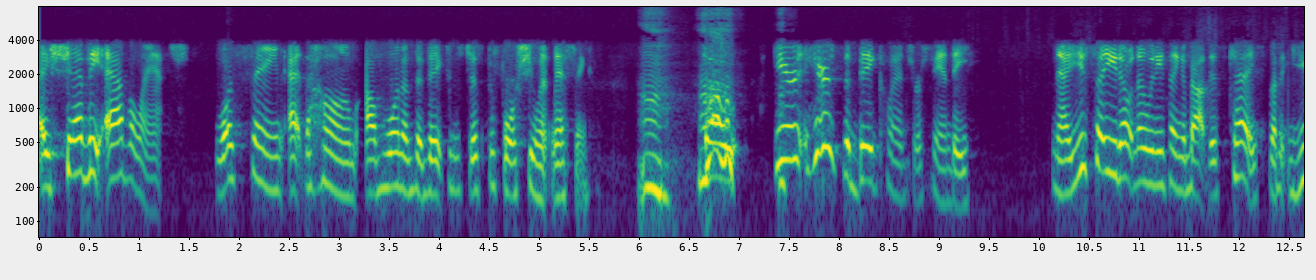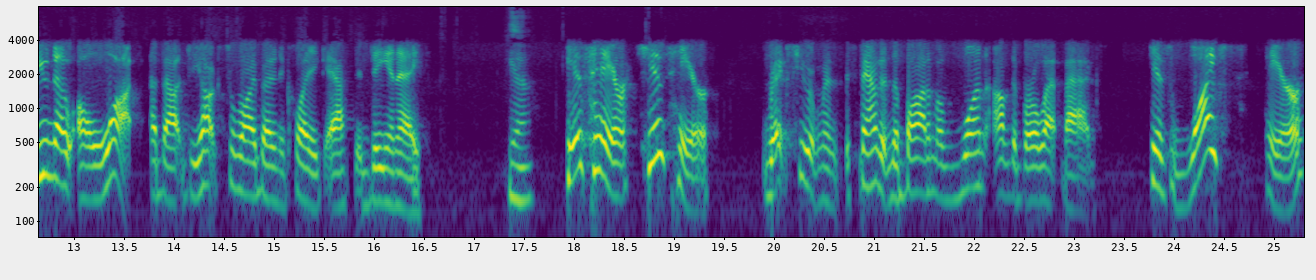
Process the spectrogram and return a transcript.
A Chevy Avalanche was seen at the home of one of the victims just before she went missing. Oh. So here, here's the big clincher, Cindy. Now, you say you don't know anything about this case, but you know a lot about deoxyribonucleic acid DNA. Yeah. His hair, his hair, Rex Heuermann, is found at the bottom of one of the burlap bags. His wife's hair,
